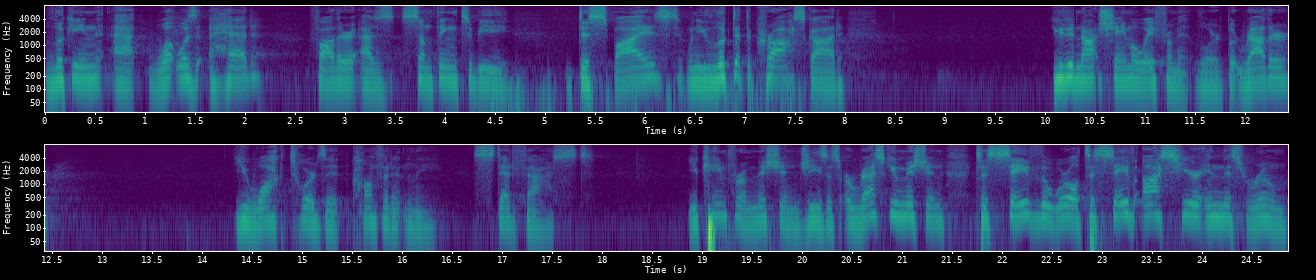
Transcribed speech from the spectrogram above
looking at what was ahead Father, as something to be despised, when you looked at the cross, God, you did not shame away from it, Lord, but rather you walked towards it confidently, steadfast. You came for a mission, Jesus, a rescue mission to save the world, to save us here in this room.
